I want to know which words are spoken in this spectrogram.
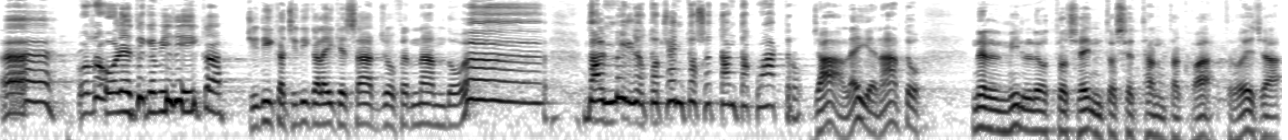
eh, cosa volete che vi dica? Ci dica, ci dica lei che è saggio, Fernando. Eh, dal 1874. Già, lei è nato nel 1874, eh già.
